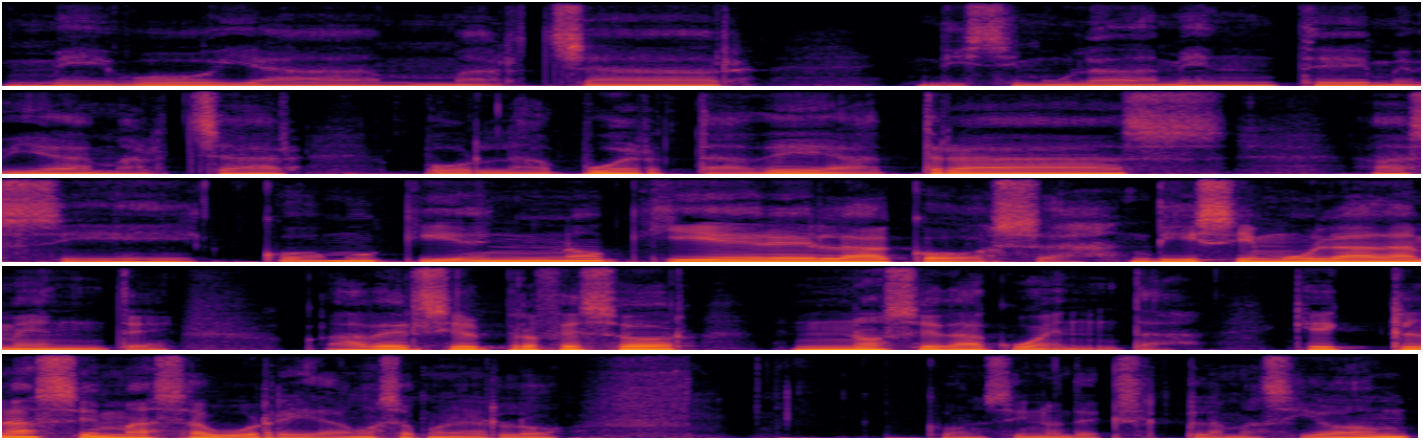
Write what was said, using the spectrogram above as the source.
me voy a marchar Disimuladamente me voy a marchar por la puerta de atrás, así como quien no quiere la cosa, disimuladamente, a ver si el profesor no se da cuenta. Qué clase más aburrida, vamos a ponerlo con signo de exclamación.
